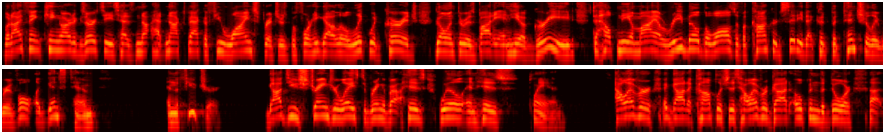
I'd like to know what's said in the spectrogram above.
but I think King Artaxerxes has not, had knocked back a few wine spritzers before he got a little liquid courage going through his body and he agreed to help Nehemiah rebuild the walls of a conquered city that could potentially revolt against him in the future. God's used stranger ways to bring about his will and his plan. However, God accomplished this, however, God opened the door. Uh,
